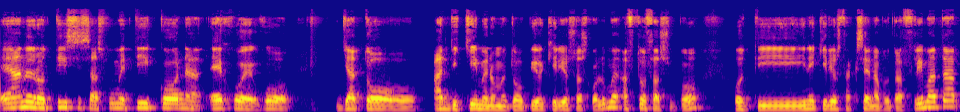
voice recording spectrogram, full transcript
εάν ρωτήσεις ας πούμε τι εικόνα έχω εγώ για το αντικείμενο με το οποίο κυρίως ασχολούμαι, αυτό θα σου πω, ότι είναι κυρίως τα ξένα πρωταθλήματα.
